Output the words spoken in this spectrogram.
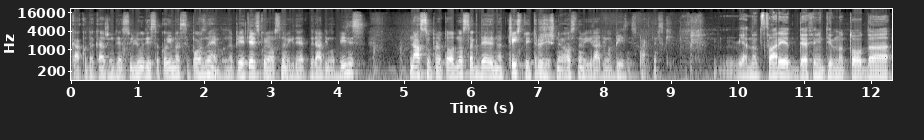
kako da kažem, gde su ljudi sa kojima se poznajemo, na prijateljskoj osnovi gde gradimo biznis, nasuprot odnosa gde na čistoj tržišnoj osnovi gradimo biznis partnerski. Jedna od stvari je definitivno to da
